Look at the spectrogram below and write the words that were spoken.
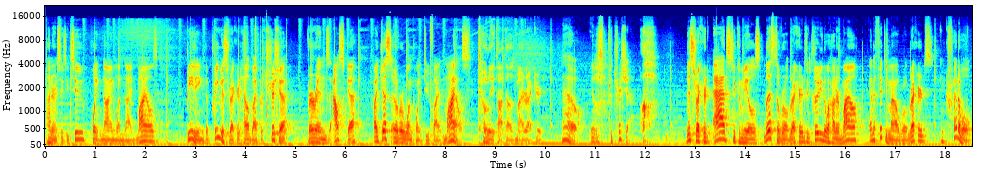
162.919 miles, beating the previous record held by Patrycja Bereznowska by just over 1.25 miles. Totally thought that was my record. No, it was Patricia. This record adds to Camille's list of world records, including the 100 mile and the 50 mile world records. Incredible.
